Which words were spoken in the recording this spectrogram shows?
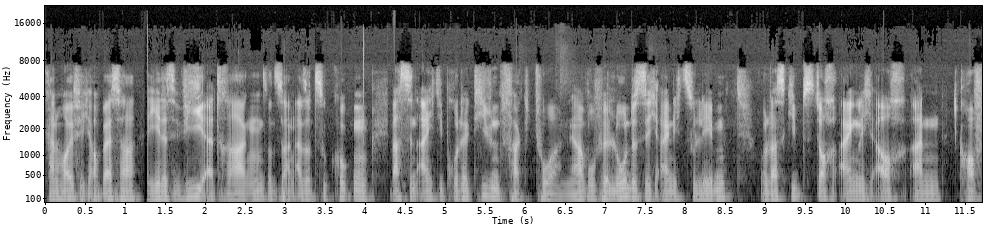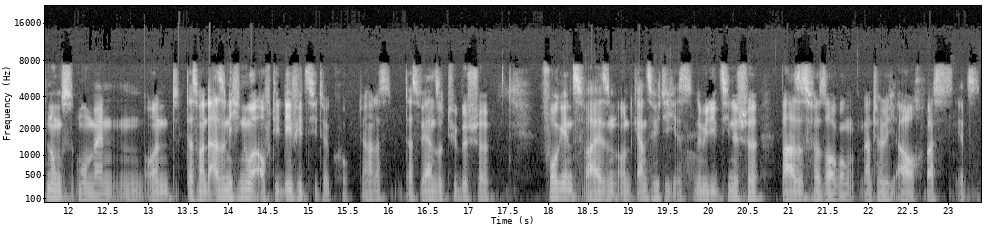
kann häufig auch besser jedes Wie ertragen, sozusagen. Also zu gucken, was sind eigentlich die produktiven Faktoren, ja, wofür lohnt es sich eigentlich zu leben und was gibt es doch eigentlich auch an Hoffnungsmomenten und dass man da also nicht nur auf die Defizite guckt. Ja, das, das wären so typische Vorgehensweisen und ganz wichtig ist eine medizinische Basisversorgung natürlich auch, was jetzt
